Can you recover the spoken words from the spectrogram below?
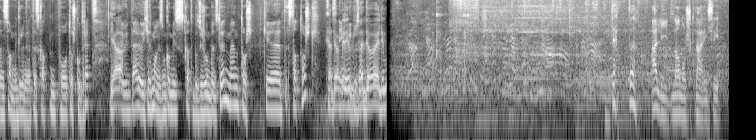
den samme grunnrenteskatten på torskeoppdrett. Ja. Der er jo ikke så mange som kom i skatteposisjon på en stund, men torsk, eh, Stad torsk ja, det var veldig, det var veldig Dette er lyden av norsk næringsliv.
